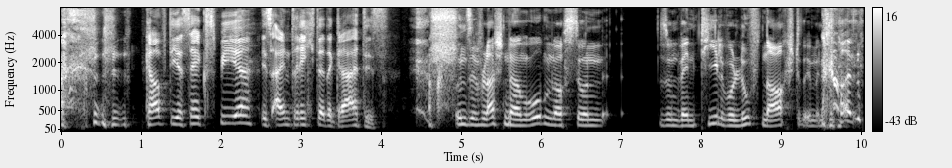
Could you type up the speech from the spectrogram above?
Kauf dir sechs Bier, ist ein Trichter der gratis. Unsere Flaschen haben oben noch so ein, so ein Ventil, wo Luft nachströmen kann.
